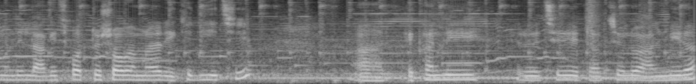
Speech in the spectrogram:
আমাদের লাগেজপত্র সব আমরা রেখে দিয়েছি। আর এখানে রয়েছে, এটা হলো আলমিরা।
